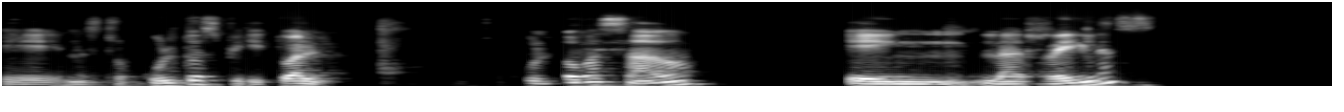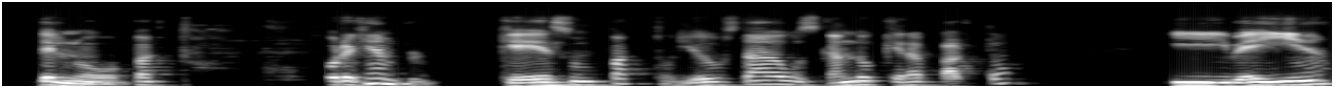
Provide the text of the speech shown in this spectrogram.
eh, nuestro culto espiritual, culto basado en las reglas del nuevo pacto. Por ejemplo, ¿qué es un pacto? Yo estaba buscando qué era pacto y veía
